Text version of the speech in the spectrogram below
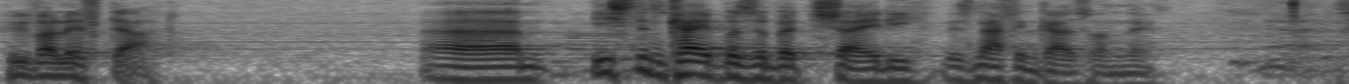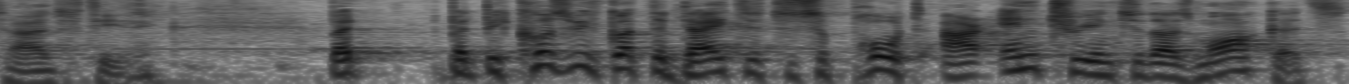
Who have I left out? Um, Eastern Cape was a bit shady. There's nothing goes on there. So I'm just teasing. But, but because we've got the data to support our entry into those markets,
